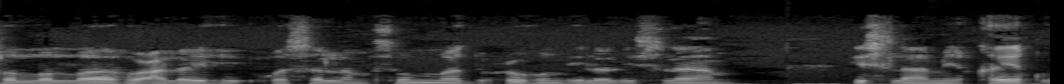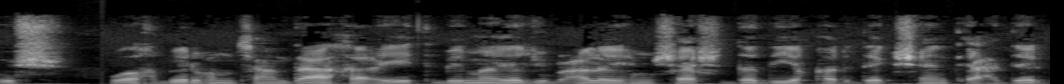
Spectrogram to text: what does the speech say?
صلى الله عليه وسلم ثم ادعوهم إلى الإسلام. إسلامي قيقش وأخبرهم عن دعاخ عيت بما يجب عليهم شاش ددي قردك شنت أحدك.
